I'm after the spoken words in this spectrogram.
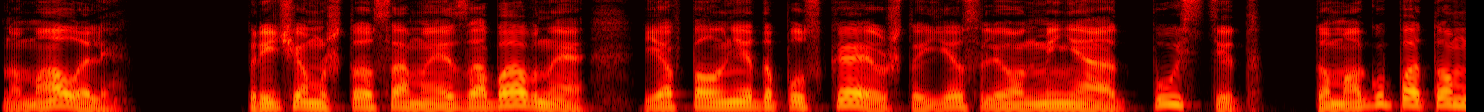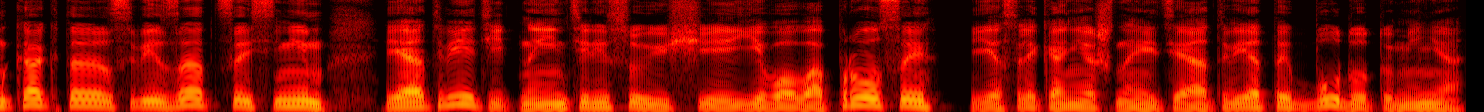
но мало ли. Причем, что самое забавное, я вполне допускаю, что если он меня отпустит, то могу потом как-то связаться с ним и ответить на интересующие его вопросы, если, конечно, эти ответы будут у меня.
